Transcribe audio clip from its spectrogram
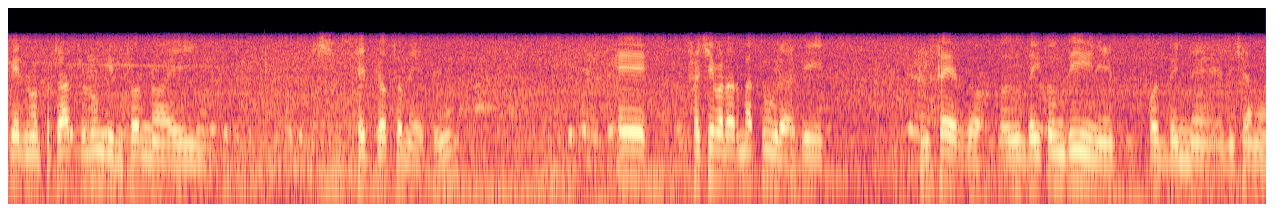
che erano tra l'altro lunghi intorno ai 7-8 metri no? e faceva l'armatura di di ferro con dei tondini poi ben, diciamo,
